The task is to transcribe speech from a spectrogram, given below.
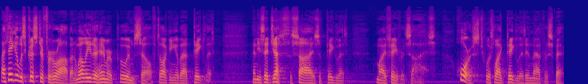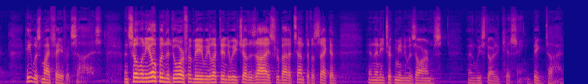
I think it was Christopher Robin, well, either him or Pooh himself, talking about Piglet. And he said, just the size of Piglet, my favorite size. Horst was like Piglet in that respect. He was my favorite size. And so when he opened the door for me, we looked into each other's eyes for about a tenth of a second, and then he took me into his arms, and we started kissing, big time.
